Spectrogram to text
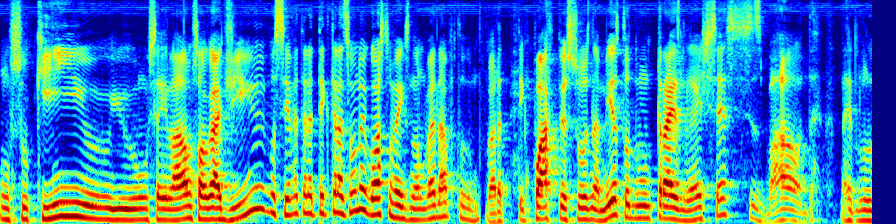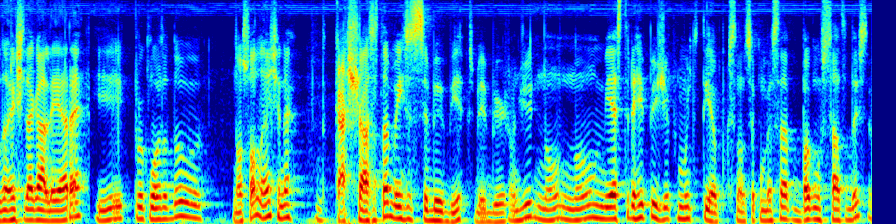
um, suquinho e um, sei lá, um salgadinho, e você vai ter que trazer um negócio também, senão não vai dar para todo mundo. Agora tem quatro pessoas na mesa, todo mundo traz lanche, você se esbalda né, do lanche da galera e por conta do, não só lanche, né? Cachaça também, se você beber. Se beber, não, não, não mestre RPG por muito tempo, porque senão você começa a bagunçar tudo isso.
